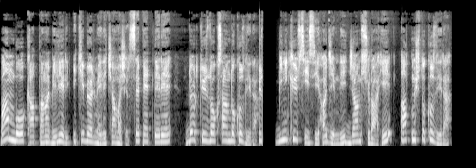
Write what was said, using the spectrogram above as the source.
Bambu katlanabilir 2 bölmeli çamaşır sepetleri 499 lira. 1200 cc hacimli cam sürahi 69 lira.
